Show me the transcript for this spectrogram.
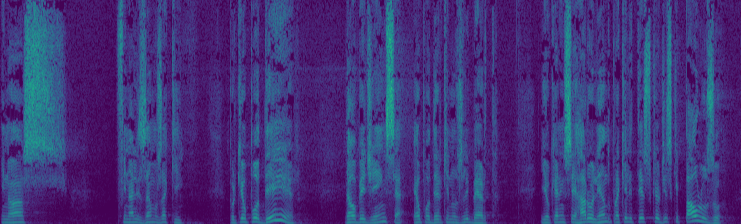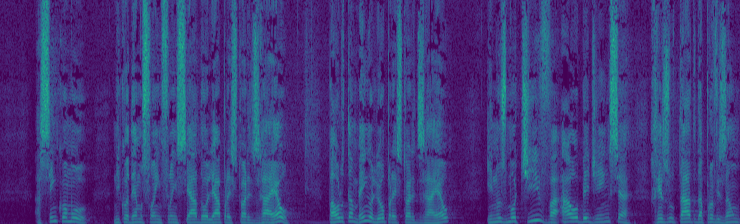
E nós finalizamos aqui. Porque o poder da obediência é o poder que nos liberta. E eu quero encerrar olhando para aquele texto que eu disse que Paulo usou. Assim como Nicodemos foi influenciado a olhar para a história de Israel, Paulo também olhou para a história de Israel e nos motiva à obediência, resultado da provisão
